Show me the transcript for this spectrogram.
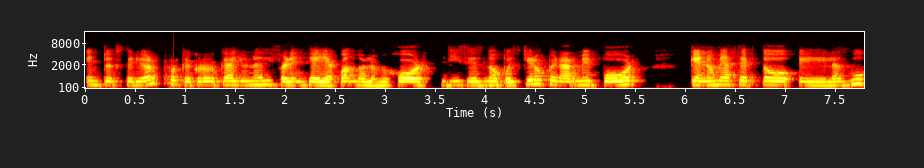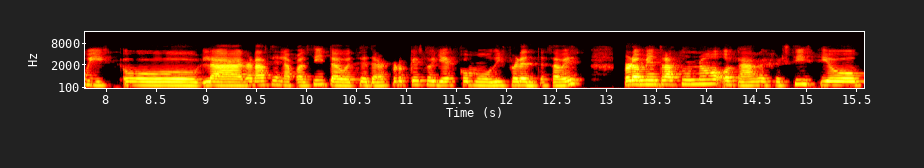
en tu exterior, porque creo que hay una diferencia ya cuando a lo mejor dices, no, pues quiero operarme por que no me acepto eh, las boobies o la grasa en la pancita o etcétera. Creo que eso ya es como diferente, ¿sabes? Pero mientras uno, o sea, haga ejercicio,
